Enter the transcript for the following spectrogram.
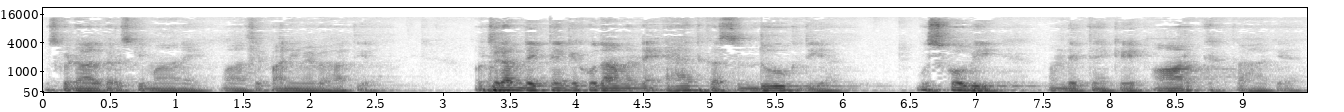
اس کو ڈال کر اس کی ماں نے وہاں سے پانی میں بہا دیا۔ اور پھر ہم دیکھتے ہیں کہ خدا من نے عہد کا صندوق دیا۔ اس کو بھی ہم دیکھتے ہیں کہ آرک کہا گیا ہے۔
